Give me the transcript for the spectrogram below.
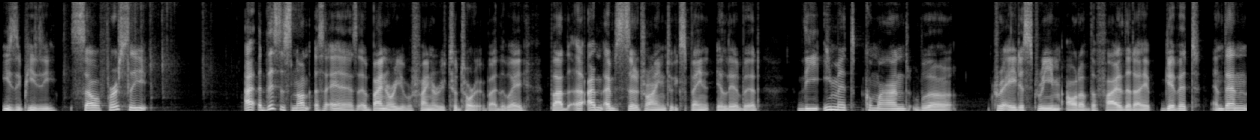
easy peasy. So firstly, I, this is not as, a binary refinery tutorial, by the way, but uh, I'm, I'm still trying to explain a little bit. The emit command will create a stream out of the file that I give it, and then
